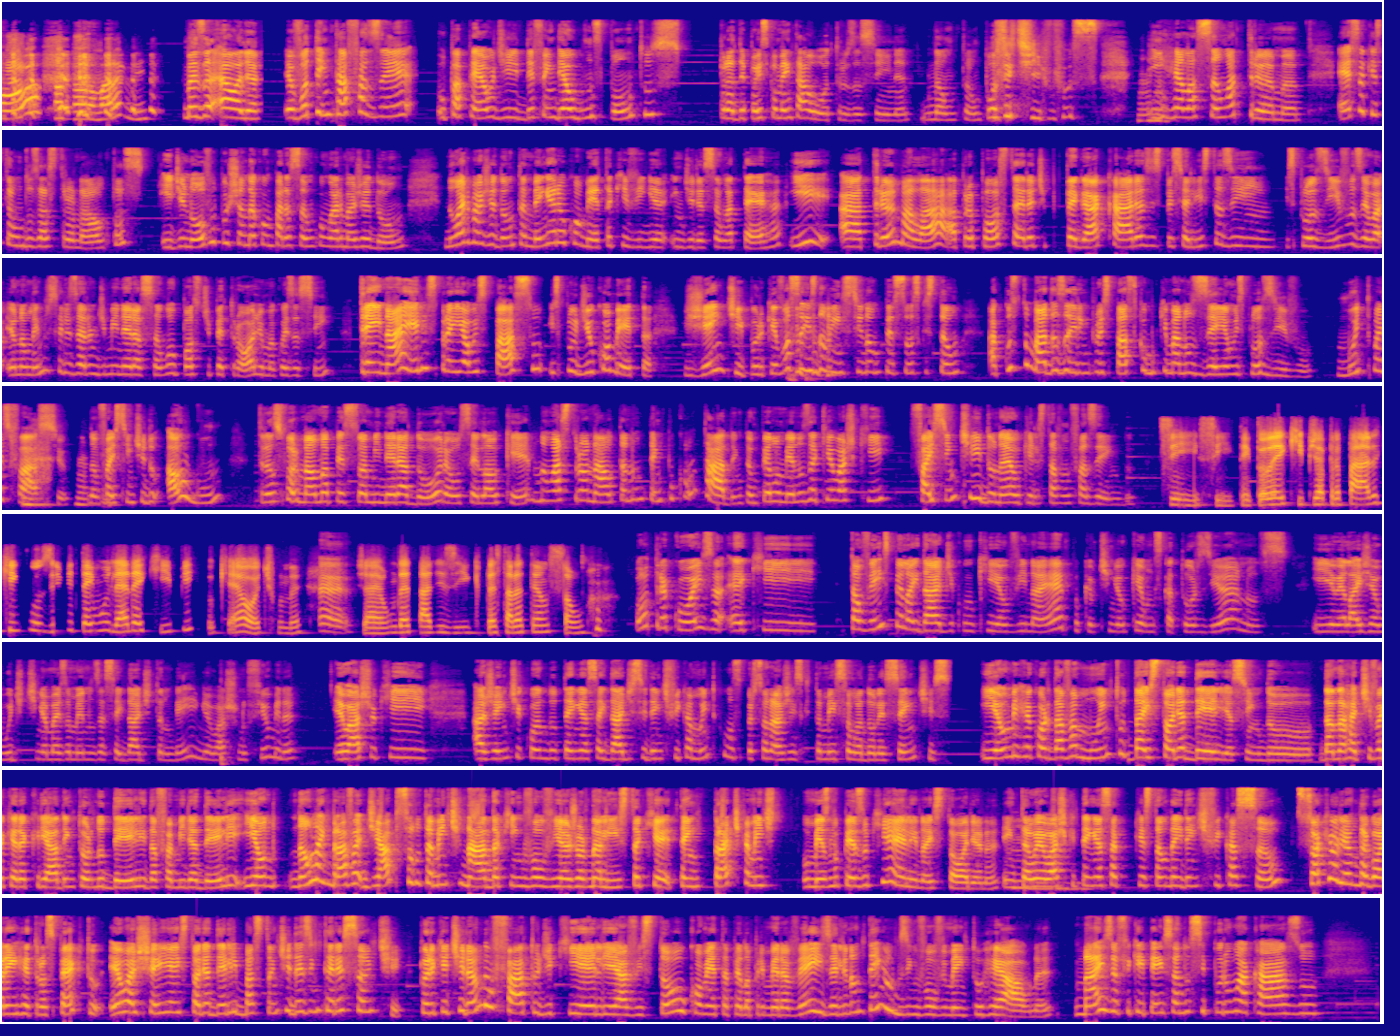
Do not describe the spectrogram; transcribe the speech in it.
oh, maravilha. Mas é, olha, eu vou tentar fazer o papel de defender alguns pontos para depois comentar outros, assim, né? Não tão positivos. Uhum. Em relação à trama. Essa questão dos astronautas, e de novo puxando a comparação com o Armagedon. No Armagedon também era o cometa que vinha em direção à Terra. E a trama lá, a proposta era, tipo, pegar caras especialistas em explosivos. Eu, eu não lembro se eles eram de mineração ou posto de petróleo, uma coisa assim treinar eles para ir ao espaço explodir o cometa. Gente, por que vocês não ensinam pessoas que estão acostumadas a irem para o espaço como que manuseiam explosivo? Muito mais fácil. Não faz sentido algum transformar uma pessoa mineradora ou sei lá o que num astronauta num tempo contado. Então, pelo menos aqui eu acho que faz sentido, né, o que eles estavam fazendo. Sim, sim. Tem toda a equipe já preparada, que inclusive tem mulher da equipe, o que é ótimo, né? É. Já é um detalhezinho que prestar atenção. Outra coisa é que, talvez pela idade com que eu vi na época, eu tinha o quê? Uns 14 anos? E o Elijah Wood tinha mais ou menos essa idade também, eu acho, no filme, né? Eu acho que a gente, quando tem essa idade, se identifica muito com os personagens que também são adolescentes. E eu me recordava muito da história dele, assim, do, da narrativa que era criada em torno dele, da família dele, e eu não lembrava de absolutamente nada que envolvia a jornalista, que tem praticamente o mesmo peso que ele na história, né? Então eu acho que tem essa questão da identificação. Só que olhando agora em retrospecto, eu achei a história dele bastante desinteressante. Porque tirando o fato de que ele avistou o cometa pela primeira vez, ele não tem um desenvolvimento real, né? Mas eu fiquei pensando se por um acaso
